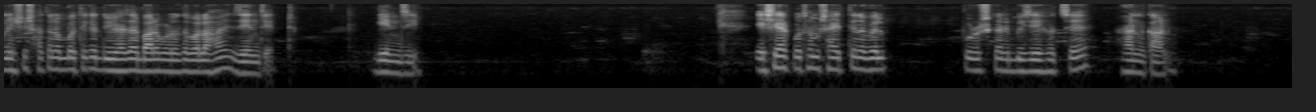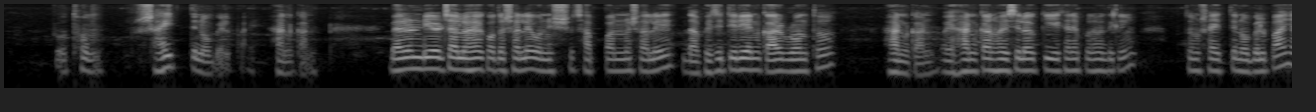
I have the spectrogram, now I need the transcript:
উনিশশো সাতানব্বই থেকে দুই হাজার বারো পর্যন্ত বলা হয় জেনজেট গেঞ্জি এশিয়ার প্রথম সাহিত্য নোবেল পুরস্কার বিজয়ী হচ্ছে হানকান প্রথম। সাহিত্যে নোবেল পায় হানকান ব্যালন্ডিয়ার চালু হয় কত সালে? উনিশশো ছাপ্পান্ন সালে। দ্য ভেজিটেরিয়ান কার গ্রন্থ? হানকান ওই হানকান হয়েছিল কি? এখানে প্রথমে দেখলাম প্রথম সাহিত্যে নোবেল পায়।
